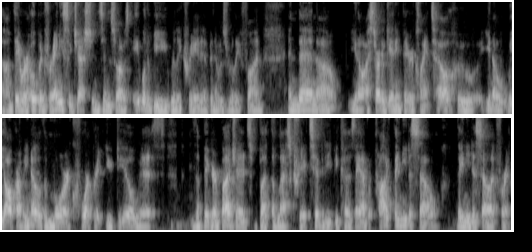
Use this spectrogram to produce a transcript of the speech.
um, they were open for any suggestions. And so I was able to be really creative, and it was really fun. And then, uh, you know, I started getting bigger clientele who, you know, we all probably know the more corporate you deal with, the bigger budgets, but the less creativity because they have a product they need to sell they need to sell it for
